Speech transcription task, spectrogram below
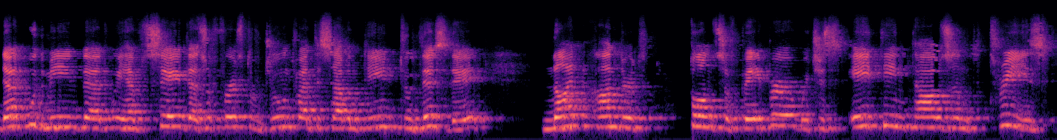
that would mean that we have saved as of 1st of June 2017 to this day, 900 tons of paper, which is 18,000 trees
